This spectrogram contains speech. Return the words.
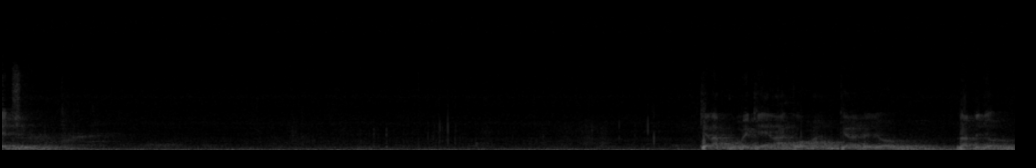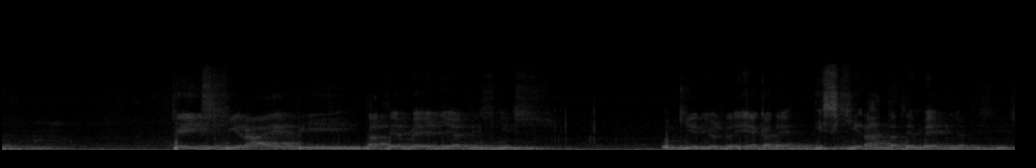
έτσι. Και να πούμε και ένα ακόμα και να τελειώνουμε. Να τελειώνουμε. Και ισχυρά επί τα θεμέλια της γης. Ο Κύριος λέει έκανε ισχυρά τα θεμέλια της γης.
